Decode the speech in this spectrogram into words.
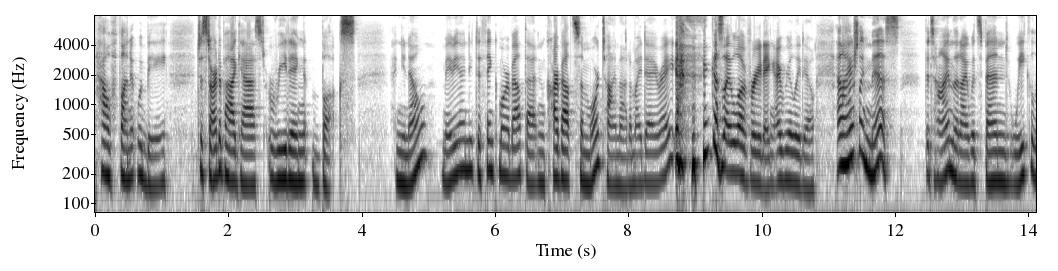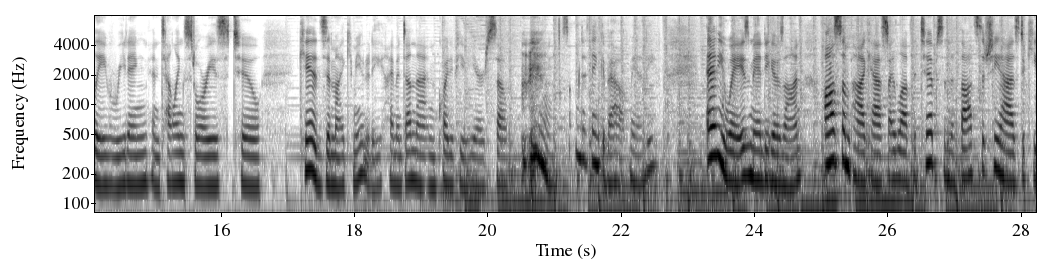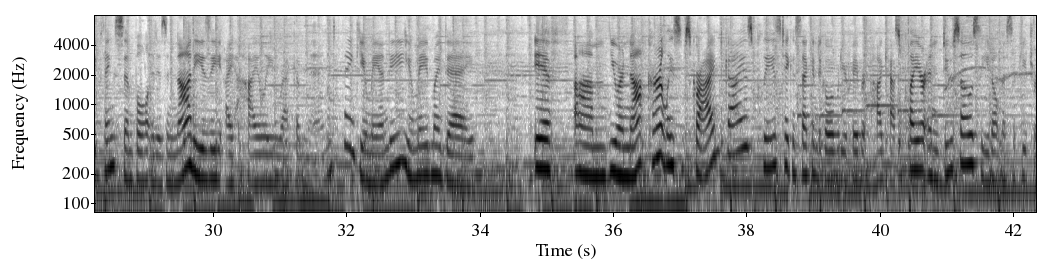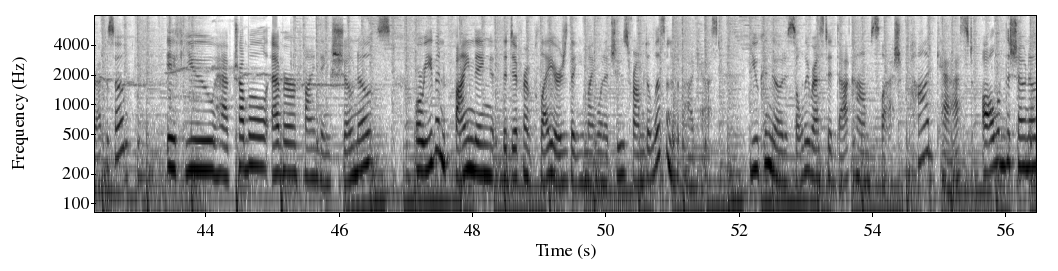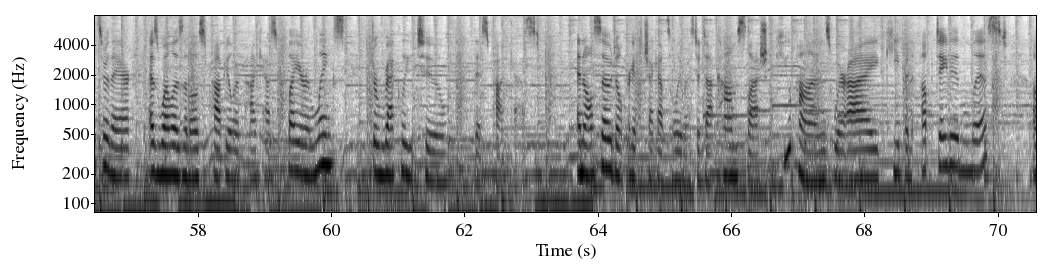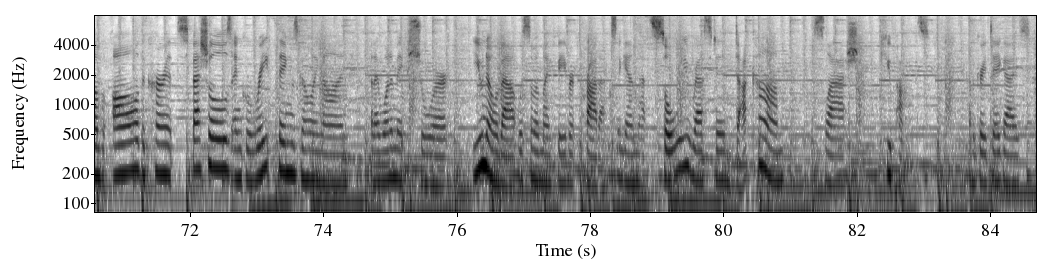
how fun it would be to start a podcast reading books. And you know, maybe I need to think more about that and carve out some more time out of my day, right? Because I love reading. I really do. And I actually miss the time that I would spend weekly reading and telling stories to kids in my community. I haven't done that in quite a few years. So, something to think about, Mandy. Anyways, Mandy goes on. Awesome podcast. I love the tips and the thoughts that she has to keep things simple. It is not easy. I highly recommend. Thank you, Mandy. You made my day. If um, you are not currently subscribed, guys, please take a second to go over to your favorite podcast player and do so so you don't miss a future episode. If you have trouble ever finding show notes or even finding the different players that you might want to choose from to listen to the podcast, you can go to soulyrested.com slash podcast. All of the show notes are there, as well as the most popular podcast player links directly to this podcast. And also, don't forget to check out soulyrested.com slash coupons, where I keep an updated list of all the current specials and great things going on that I want to make sure you know about with some of my favorite products. Again, that's soulyrested.com slash coupons. Have a great day, guys.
